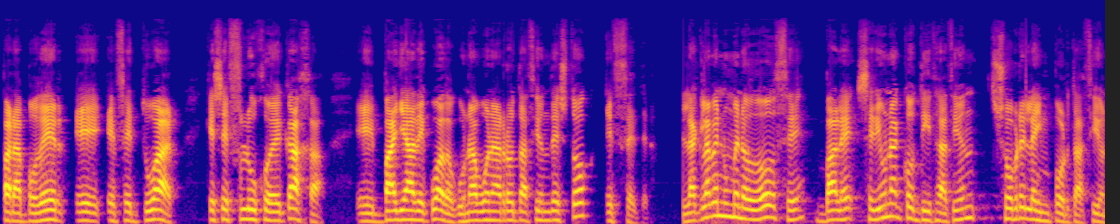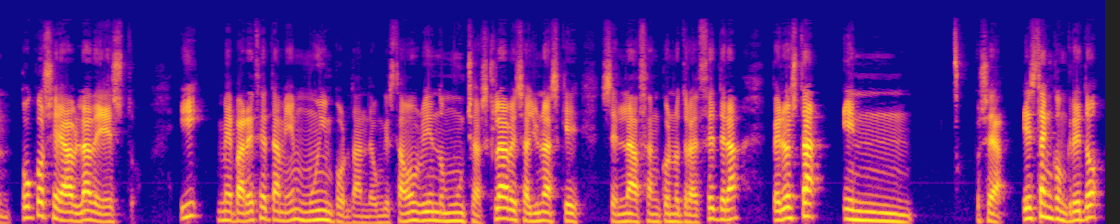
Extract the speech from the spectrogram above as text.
para poder eh, efectuar que ese flujo de caja eh, vaya adecuado con una buena rotación de stock, etc. La clave número 12, ¿vale? Sería una cotización sobre la importación. Poco se habla de esto. Y me parece también muy importante, aunque estamos viendo muchas claves, hay unas que se enlazan con otras, etcétera, pero esta en, o sea, esta en concreto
